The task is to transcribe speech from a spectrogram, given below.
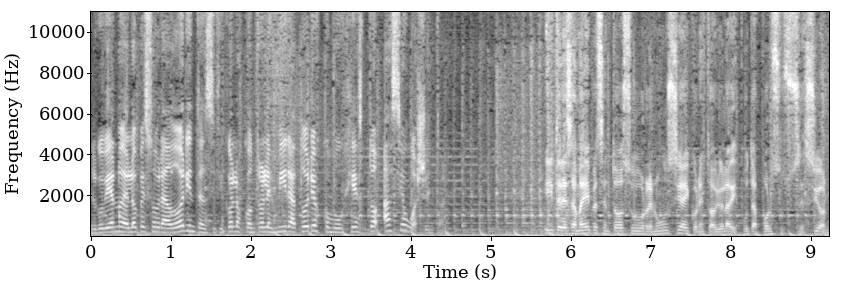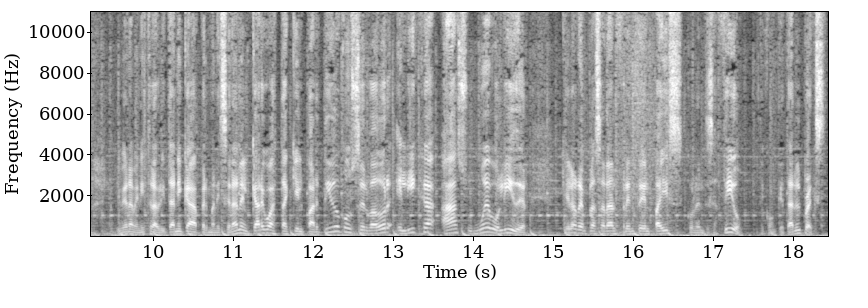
El gobierno de López Obrador intensificó los controles migratorios como un gesto hacia Washington. Y Teresa May presentó su renuncia y con esto abrió la disputa por su sucesión. La primera ministra británica permanecerá en el cargo hasta que el Partido Conservador elija a su nuevo líder, que la reemplazará al frente del país con el desafío de concretar el Brexit.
